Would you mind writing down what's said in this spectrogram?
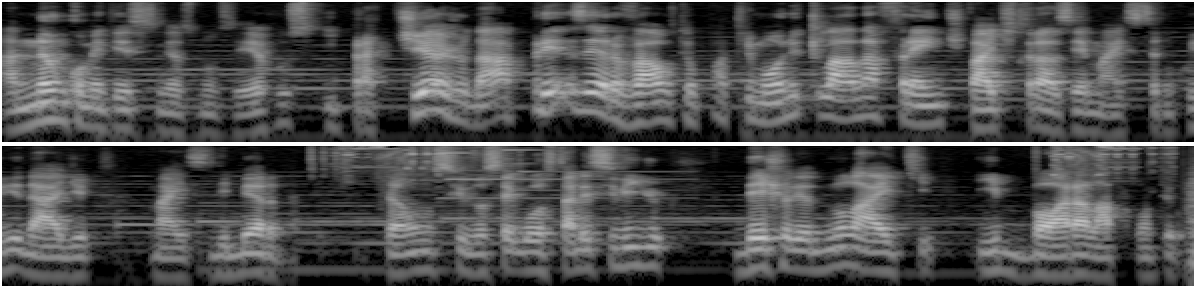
a não cometer esses mesmos erros e para te ajudar a preservar o teu patrimônio que lá na frente vai te trazer mais tranquilidade, mais liberdade. Então, se você gostar desse vídeo, deixa o dedo no like e bora lá pro conteúdo.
